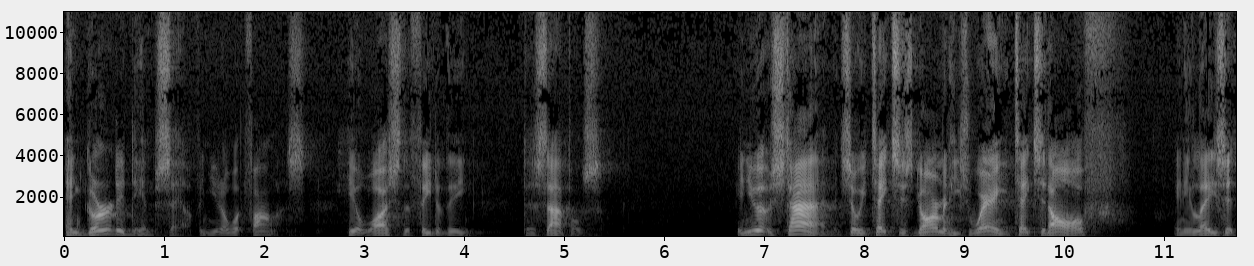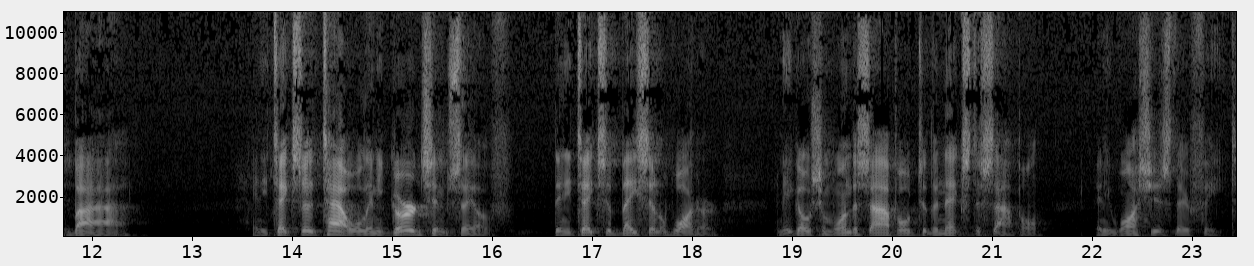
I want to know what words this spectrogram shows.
and girded himself. And you know what follows? He'll wash the feet of the disciples. He knew it was time. And so he takes his garment he's wearing, he takes it off, and he lays it by. And he takes a towel and he girds himself. Then he takes a basin of water and he goes from one disciple to the next disciple and he washes their feet,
